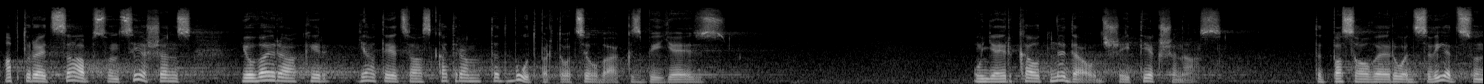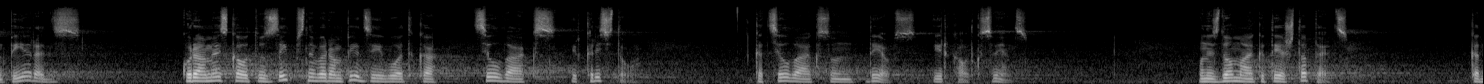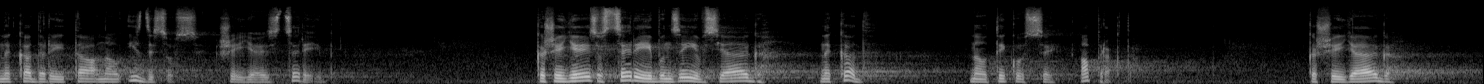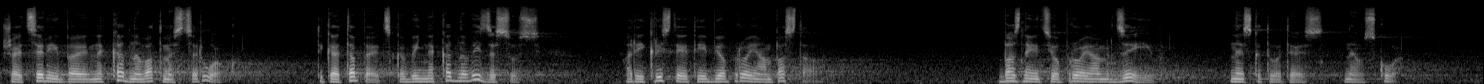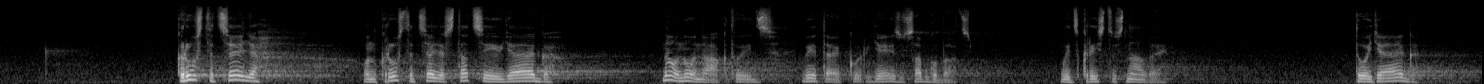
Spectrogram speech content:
apturēt sāpes un ciešanas, jo vairāk ir jātiecās katram tad būt par to cilvēku, kas bija Jēzus. Un ja ir kaut nedaudz šī tiekšanās, tad pasaulē rodas vietas un pieredzes, kurā mēs kaut uz zips nevaram piedzīvot, ka cilvēks ir Kristū, ka cilvēks un Dievs ir kaut kas viens. Un es domāju, ka tieši tāpēc, kad nekad arī tā nav izdzisusi šī Jēzus cerība, ka šī Jēzus cerība un dzīves jēga nekad nav tikusi aprakta ka šī jēga šai cerībai nekad nav atmests ar roku. Tikai tāpēc, ka viņa nekad nav izdesusi, arī kristietība joprojām pastāv. Baznīca joprojām ir dzīva, neskatoties ne uz ko. Krusta ceļa un krusta ceļa staciju jēga nav nonākt līdz vietai, kur Jēzus apglabāts, līdz Kristus nāvēja. To jēga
